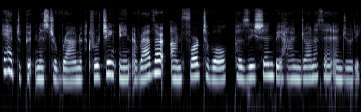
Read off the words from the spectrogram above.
he had to put Mr. Brown crouching in a rather uncomfortable position behind Jonathan and Judy,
